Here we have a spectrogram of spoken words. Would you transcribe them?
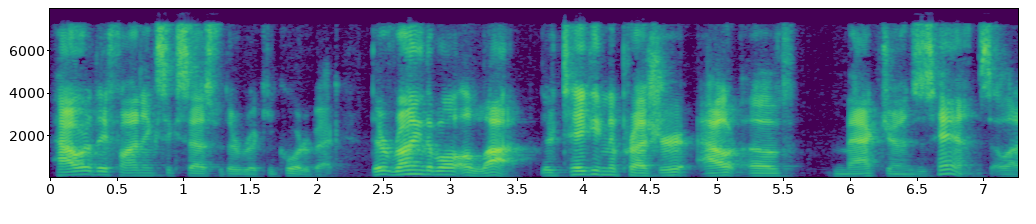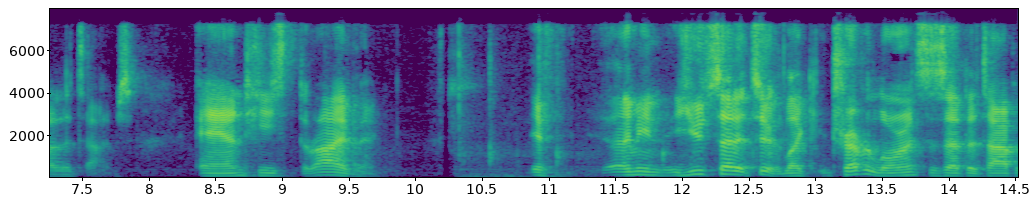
How are they finding success with their rookie quarterback? They're running the ball a lot. They're taking the pressure out of Mac Jones's hands a lot of the times, and he's thriving. If I mean, you said it too. Like Trevor Lawrence is at the top,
